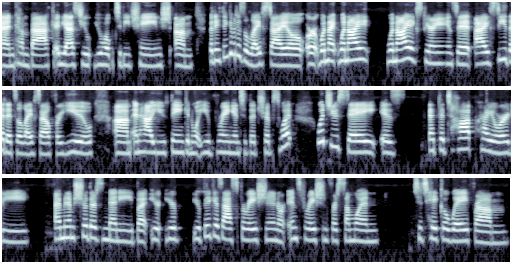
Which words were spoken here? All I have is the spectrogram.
and come back. And yes, you you hope to be changed. Um, but I think of it as a lifestyle or when I when I when I experience it, I see that it's a lifestyle for you um, and how you think and what you bring into the trips. What would you say is at the top priority? I mean, I'm sure there's many, but your your your biggest aspiration or inspiration for someone to take away from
